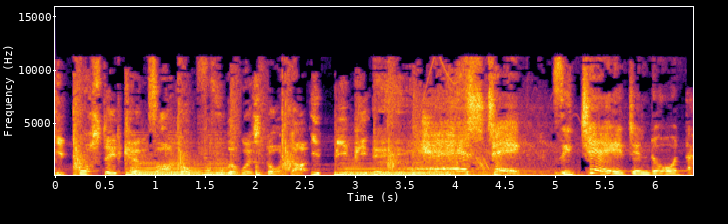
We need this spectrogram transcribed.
i-prostate cancer nokuvuvuka kwesidoda i-bph hashtag zitsheje ndoda.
